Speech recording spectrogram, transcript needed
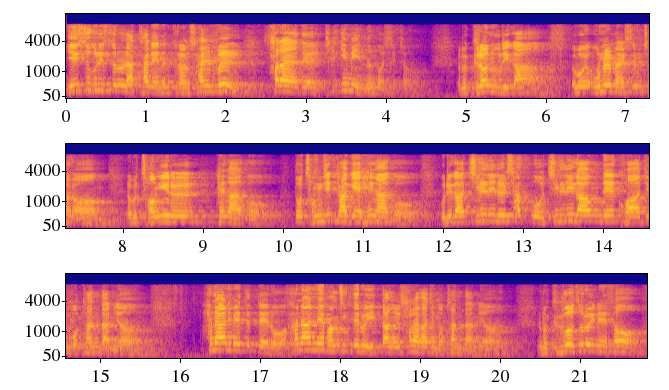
예수 그리스도를 나타내는 그런 삶을 살아야 될 책임이 있는 것이죠. 여러분 그런 우리가 여러분 오늘 말씀처럼 여러분 정의를 행하고 또 정직하게 행하고 우리가 진리를 찾고 진리 가운데 거하지 못한다면 하나님의 뜻대로 하나님의 방식대로 이 땅을 살아가지 못한다면 여러분 그것으로 인해서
